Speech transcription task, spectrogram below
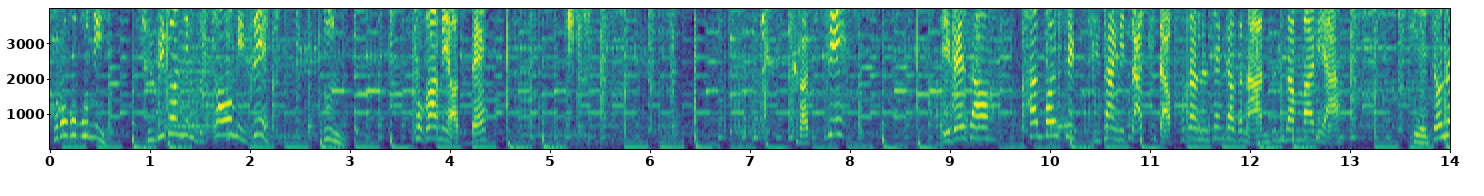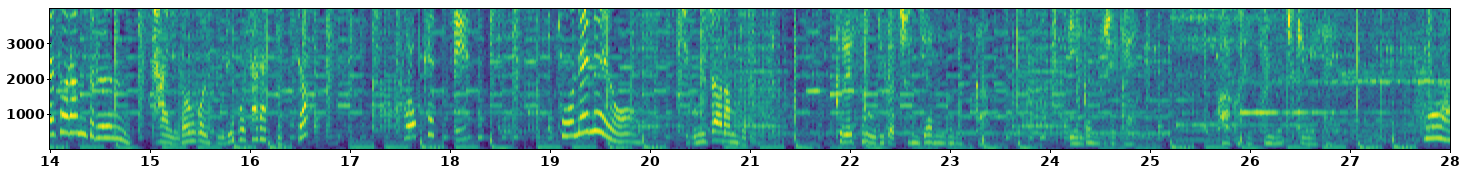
그러고 보니 지휘관님도 처음이지? 눈, 소감이 어때? 그렇지? 이래서 한 번씩 지상이 딱히 나쁘다는 생각은 안 든단 말이야. 예전의 사람들은 다 이런 걸 누리고 살았겠죠? 그렇겠지. 손해네요. 지금 사람들은. 그래서 우리가 존재하는 거니까. 인간들에게 과거를 돌려주기 위해. 우와,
